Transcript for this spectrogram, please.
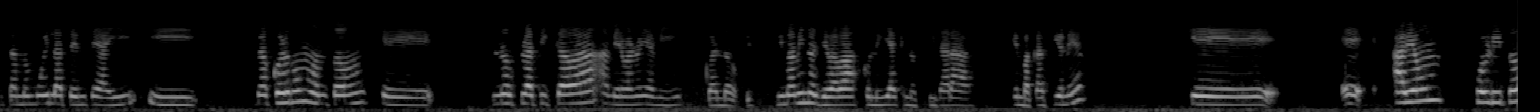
estando muy latente ahí y me acuerdo un montón que nos platicaba a mi hermano y a mí cuando pues, mi mami nos llevaba con ella que nos cuidara en vacaciones, que eh, había un pueblito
